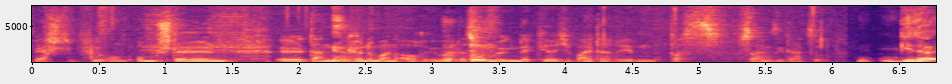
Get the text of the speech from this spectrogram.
äh, Führung umstellen, äh, dann könne man auch über das Vermögen der Kirche weiterreden. Was sagen Sie dazu? Dieser,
